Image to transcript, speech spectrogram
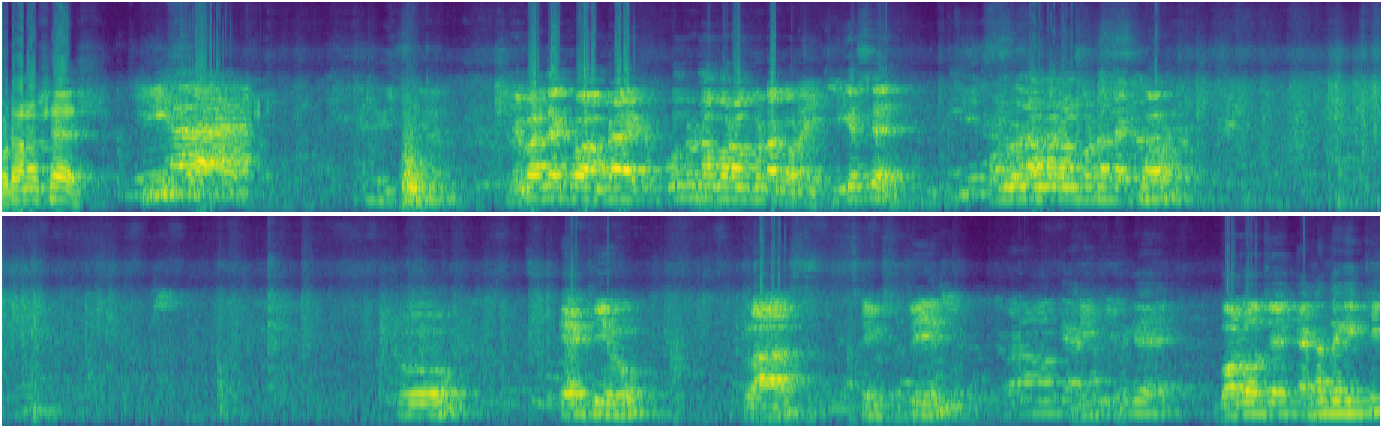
ওঠানো শেষ? এবার দেখো আমরা একটু পনেরো নম্বর অঙ্কটা করাই ঠিক আছে? পনেরো নম্বর অঙ্কটা দেখো। Two a q plus sixteen এবার আমাকে এখান থেকে বলো যে এখান থেকে কি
